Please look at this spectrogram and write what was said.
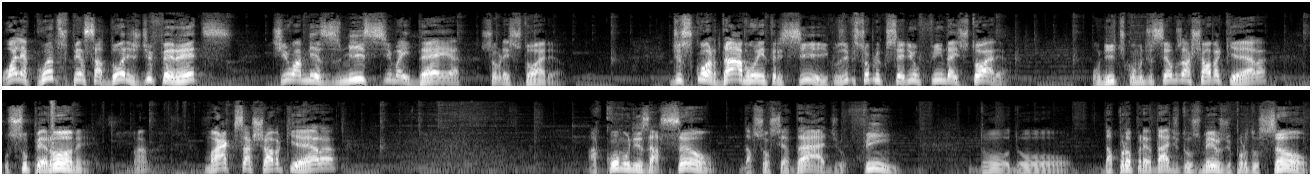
Olha quantos pensadores diferentes tinham a mesmíssima ideia sobre a história. Discordavam entre si, inclusive sobre o que seria o fim da história. O Nietzsche, como dissemos, achava que era o super-homem. Né? Marx achava que era a comunização da sociedade, o fim do, do, da propriedade dos meios de produção,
